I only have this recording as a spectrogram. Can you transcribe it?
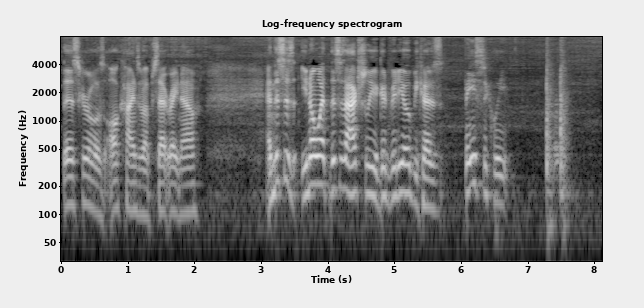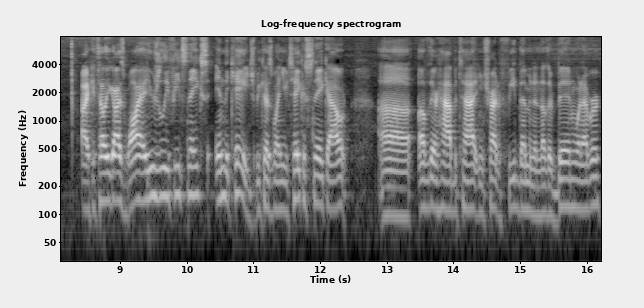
this girl is all kinds of upset right now. And this is, you know what? This is actually a good video because basically, I can tell you guys why I usually feed snakes in the cage. Because when you take a snake out uh, of their habitat and you try to feed them in another bin, whatever,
